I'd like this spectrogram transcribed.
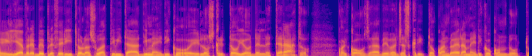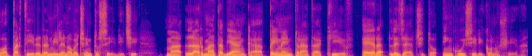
Egli avrebbe preferito la sua attività di medico e lo scrittoio del letterato. Qualcosa aveva già scritto quando era medico condotto a partire dal 1916, ma l'Armata Bianca appena entrata a Kiev era l'esercito in cui si riconosceva.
